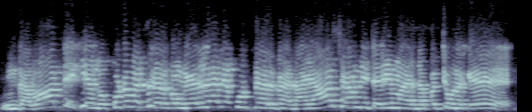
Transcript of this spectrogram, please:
இந்த வார்த்தைக்கு எங்க குடும்பத்துல இருக்கவங்க எல்லாம் என்ன கூப்பிட்டு இருக்கேன் நான் யார் ஃபேமிலி தெரியுமா என்ன பத்தி உனக்கு?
